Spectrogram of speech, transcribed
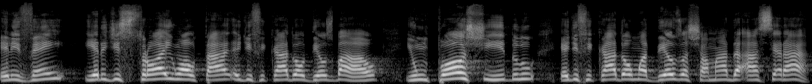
ele vem e ele destrói um altar edificado ao deus Baal e um poste ídolo edificado a uma deusa chamada Aserá.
